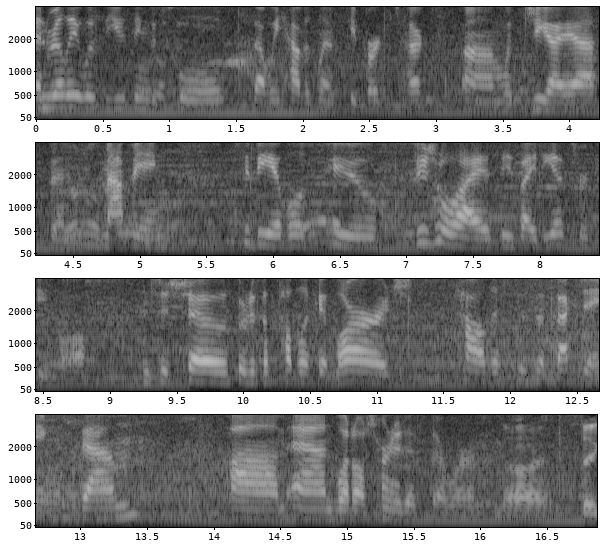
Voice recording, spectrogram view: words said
and really it was using the tools that we have as landscape architects um, with GIS and mapping to be able to visualize these ideas for people and to show sort of the public at large how this is affecting them um, and what alternatives there were. Nice. So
